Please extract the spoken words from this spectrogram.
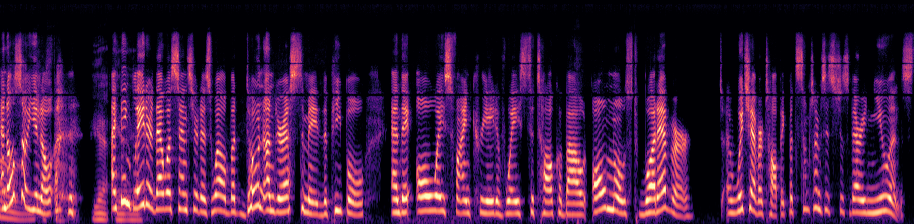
and Oh, also, you know, yeah, I yeah, think yeah. later that was censored as well, but don't underestimate the people. And they always find creative ways to talk about almost whatever, whichever topic, but sometimes it's just very nuanced.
